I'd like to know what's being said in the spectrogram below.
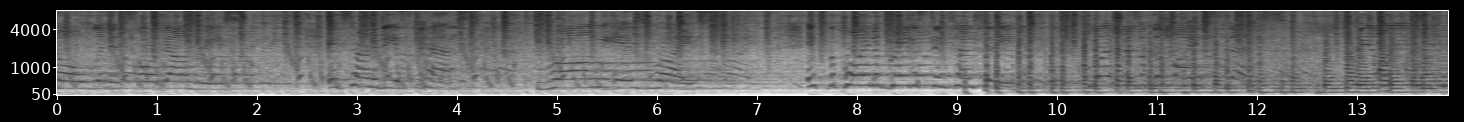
no limits or boundaries. Eternity is past. Wrong is right. It's the point of greatest intensity. Pleasures of the highest sense. Feelings.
